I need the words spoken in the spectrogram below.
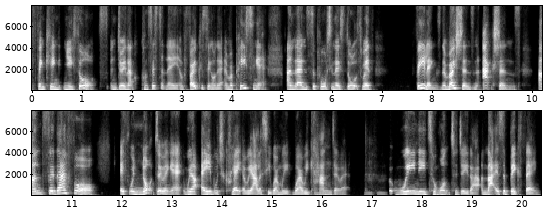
thinking new thoughts and doing that consistently and focusing on it and repeating it and then supporting those thoughts with feelings and emotions and actions and so therefore if we're not doing it we are able to create a reality when we where we can do it mm-hmm. but we need to want to do that and that is a big thing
